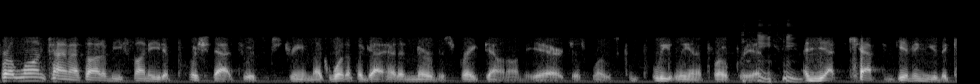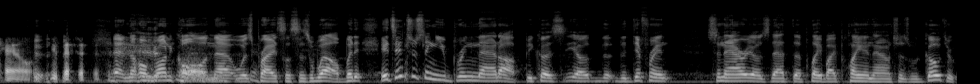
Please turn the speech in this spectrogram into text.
for a long time, I thought it'd be funny to push that to its extreme. Like, what if a guy had a nervous breakdown on the air, just was completely inappropriate, and yet kept giving you the count? and the home run call on that was priceless as well. But it, it's interesting you bring that up because you know the, the different scenarios that the play-by-play announcers would go through.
